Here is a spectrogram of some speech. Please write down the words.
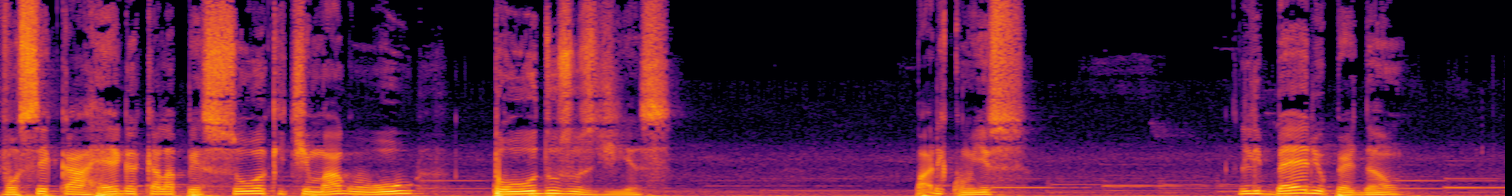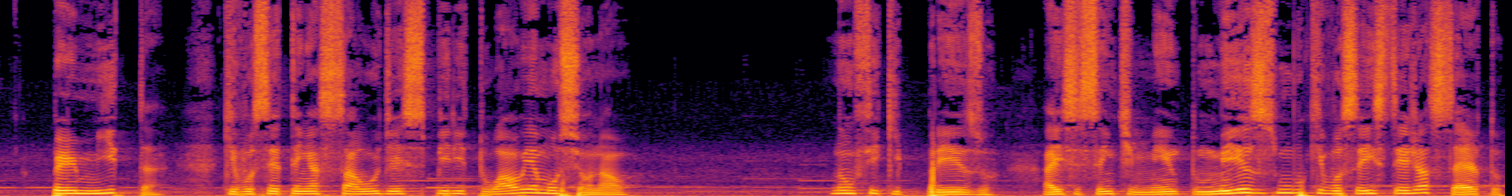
você carrega aquela pessoa que te magoou todos os dias. Pare com isso. Libere o perdão. Permita que você tenha saúde espiritual e emocional. Não fique preso a esse sentimento, mesmo que você esteja certo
